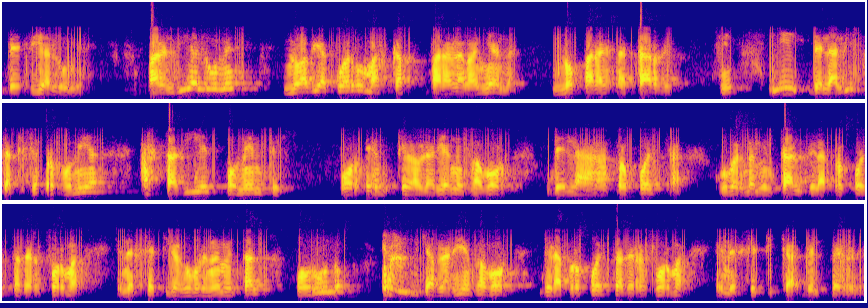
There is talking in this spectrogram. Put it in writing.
del día lunes. Para el día lunes no había acuerdo más que para la mañana, no para la tarde, ¿sí? Y de la lista que se proponía, hasta 10 ponentes por, que hablarían en favor de la propuesta gubernamental, de la propuesta de reforma energética gubernamental, por uno que hablaría en favor de la propuesta de reforma energética del PRD.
